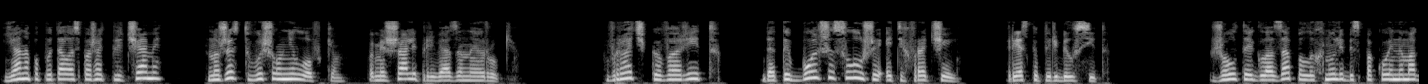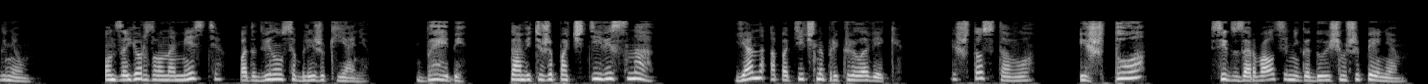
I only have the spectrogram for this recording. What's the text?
Яна попыталась пожать плечами, но жест вышел неловким, помешали привязанные руки. «Врач говорит...» «Да ты больше слушай этих врачей!» — резко перебил Сид. Желтые глаза полыхнули беспокойным огнем. Он заерзал на месте, пододвинулся ближе к Яне. «Бэйби, там ведь уже почти весна!» Яна апатично прикрыла веки. «И что с того?» «И что?» Сид взорвался негодующим шипением.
